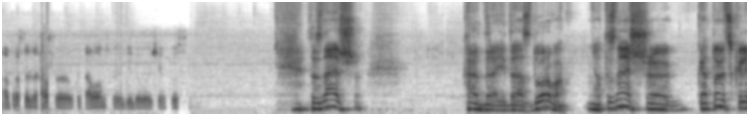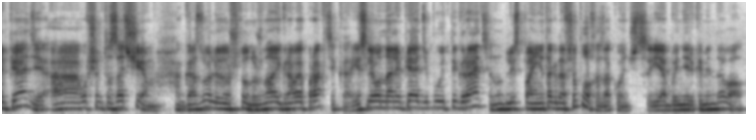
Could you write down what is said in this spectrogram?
а просто за хорошую каталонскую еду, очень вкусную. Ты знаешь, да, еда здорово. Ты знаешь, э, готовится к Олимпиаде, а, в общем-то, зачем? Газолю что, нужна игровая практика? Если он на Олимпиаде будет играть, ну, для Испании тогда все плохо закончится, я бы не рекомендовал.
